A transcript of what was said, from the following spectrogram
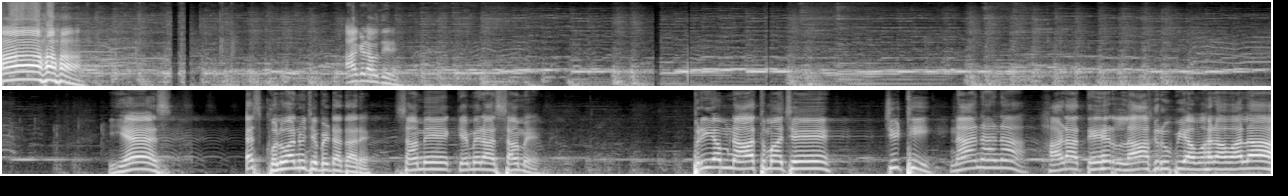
આહા આગળ આવતી રહે. યસ યસ ખોલવાનું છે બેટા તારે. સામે કેમેરા સામે. પ્રિયમના હાથમાં છે. ચિઠ્ઠી. ના ના ના. સાડા તેર લાખ રૂપિયા મારા વાલા.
